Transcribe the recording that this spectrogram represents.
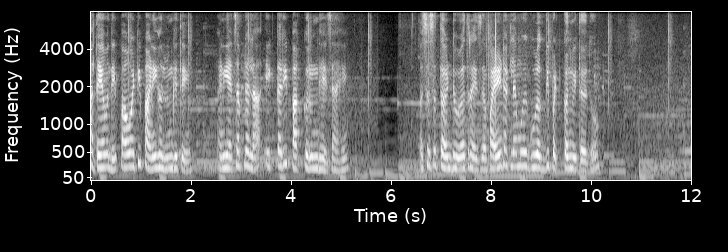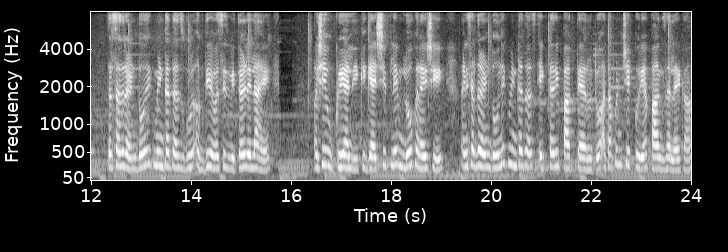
आता यामध्ये पाव वाटी पाणी घालून घेते. आणि याचा आपल्याला एक तारी पाक करून घ्यायचा आहे. असं सतत ढवळत राहायचं. पाणी टाकल्यामुळे गूळ अगदी पटकन वितळतो. तर साधारण दोन एक मिनटातच गूळ अगदी व्यवस्थित वितळलेला आहे. अशी उकळी आली की गॅसची फ्लेम लो करायची आणि साधारण दोन एक मिनटातच एकतारी पाक तयार होतो. आता आपण चेक करूया पाक झाला आहे का?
